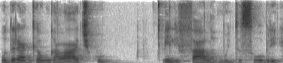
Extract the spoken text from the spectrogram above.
o dragão galáctico ele fala muito sobre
